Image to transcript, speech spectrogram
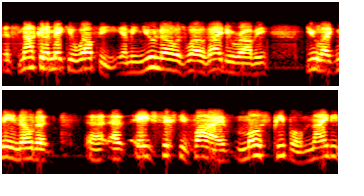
it's not going to make you wealthy. I mean you know as well as I do Robbie you like me know that at age 65, most people, 90%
